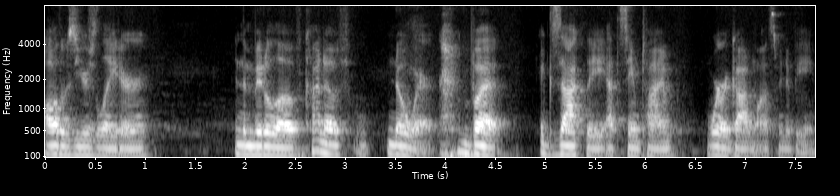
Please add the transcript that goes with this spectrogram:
all those years later, in the middle of kind of nowhere. but exactly at the same time where God wants me to be.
